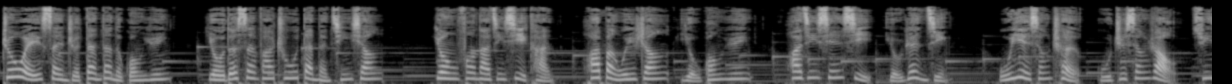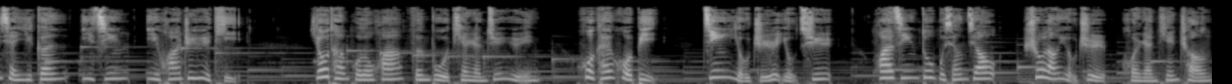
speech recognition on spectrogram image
周围散着淡淡的光晕，有的散发出淡淡清香，用放大镜细看。花瓣微张，有光晕；花茎纤细，有韧劲，无叶相衬，无枝相绕，均现一根一茎一花之玉体。幽檀婆罗花分布天然均匀，或开或闭，茎有直有曲，花茎多不相交，疏朗有致，浑然天成。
